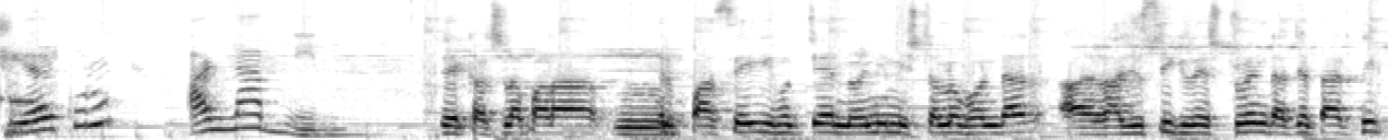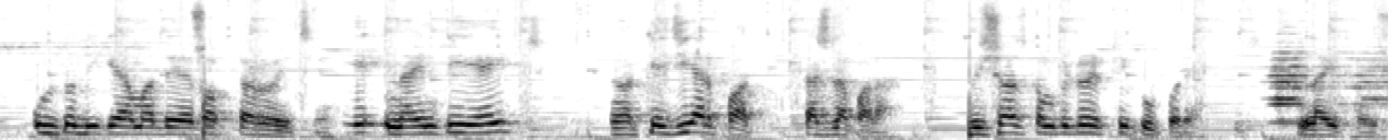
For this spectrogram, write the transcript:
শেয়ার করুন আর লাভ নিন। কাছলাপাড়া এর পাশেই হচ্ছে নৈনী মিষ্টান্ন ভান্ডার আর রাজস্বিক রেস্টুরেন্ট আছে তার ঠিক উল্টো দিকে আমাদের শপটা রয়েছে। নাইনটি এইট কেজিআর পথ কাছলাপাড়া। বিশ্বাস কম্পিউটারের ঠিক উপরে লাইট হাউস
